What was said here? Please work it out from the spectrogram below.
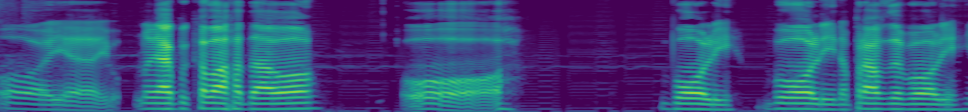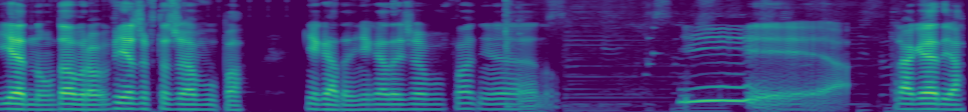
Ojej, no jakby kałacha dało. O. Boli, boli, naprawdę boli. Jedną, dobra, wierzę w to, że AWP. Nie gadaj, nie gadaj, że AWP, nie no. Yeah. Tragedia.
